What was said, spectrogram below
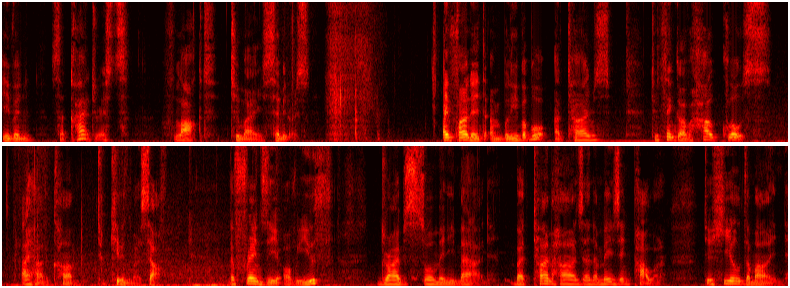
even psychiatrists flocked to my seminars. I found it unbelievable at times to think of how close I had come to killing myself. The frenzy of youth drives so many mad, but time has an amazing power to heal the mind.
